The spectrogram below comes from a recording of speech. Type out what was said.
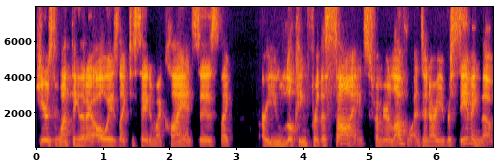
here's one thing that i always like to say to my clients is like are you looking for the signs from your loved ones and are you receiving them?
